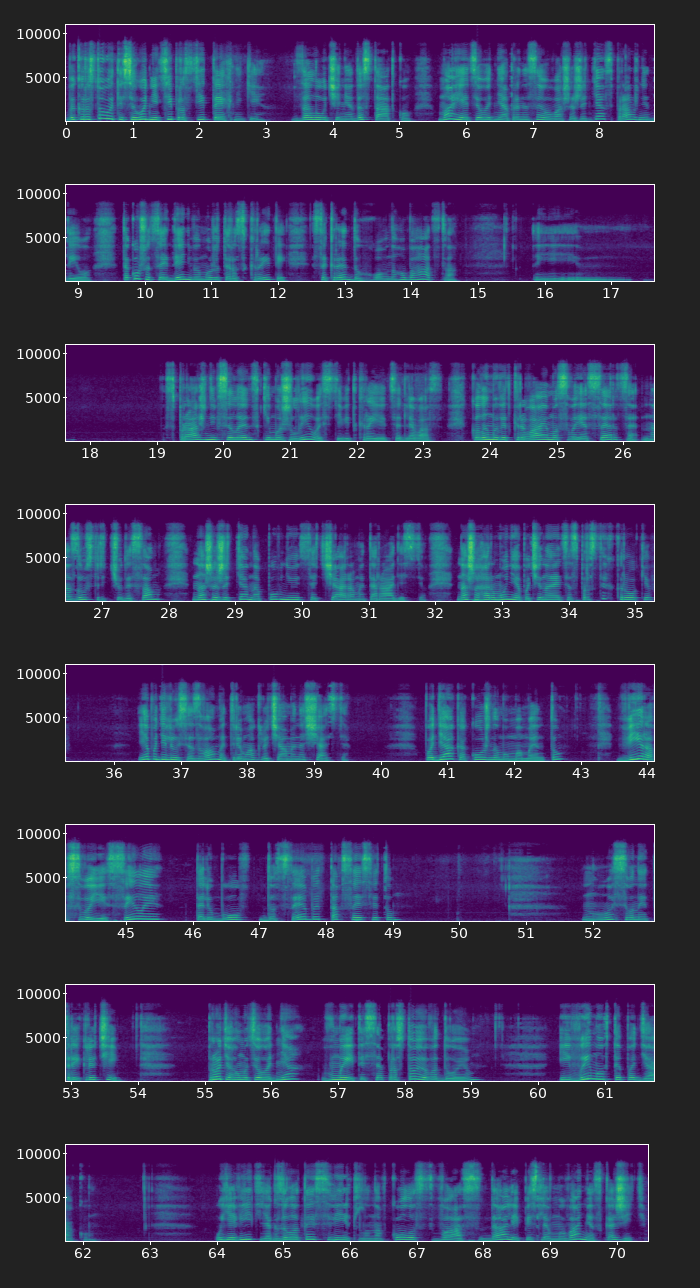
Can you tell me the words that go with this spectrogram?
Використовуйте сьогодні ці прості техніки залучення, достатку. Магія цього дня принесе у ваше життя справжнє диво. Також у цей день ви можете розкрити секрет духовного багатства. І Справжні вселенські можливості відкриються для вас. Коли ми відкриваємо своє серце назустріч чудесам, наше життя наповнюється чарами та радістю. Наша гармонія починається з простих кроків. Я поділюся з вами трьома ключами на щастя. Подяка кожному моменту, віра в свої сили та любов до себе та Всесвіту. Ну, ось вони три ключі. Протягом цього дня вмийтеся простою водою і вимовте подяку. Уявіть, як золоте світло навколо вас. Далі після вмивання скажіть.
